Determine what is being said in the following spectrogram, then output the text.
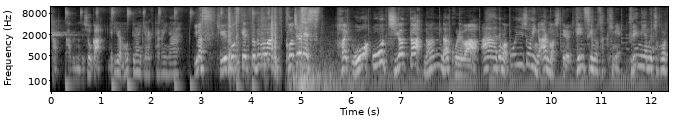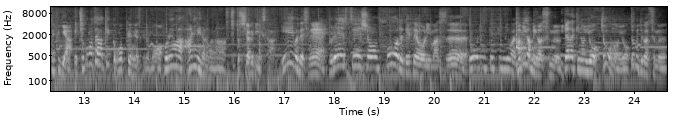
さあ、被るのでしょうかできれば持ってないキャラクターがいいな。いきますキューポスケット部門はこちらですはい。おお違ったなんだこれは。あー、でも、こういう商品があるのは知ってる。天水の作姫。プレミアムチョコモテフィギュア。え、チョコモテは結構持ってるんですけども、これはアニメなのかな？ちょっと調べていいですか？ゲームですね。プレイステーション4で出ております。ストーリー的には、神々が住む、頂の世、蝶の世、人々が住む、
